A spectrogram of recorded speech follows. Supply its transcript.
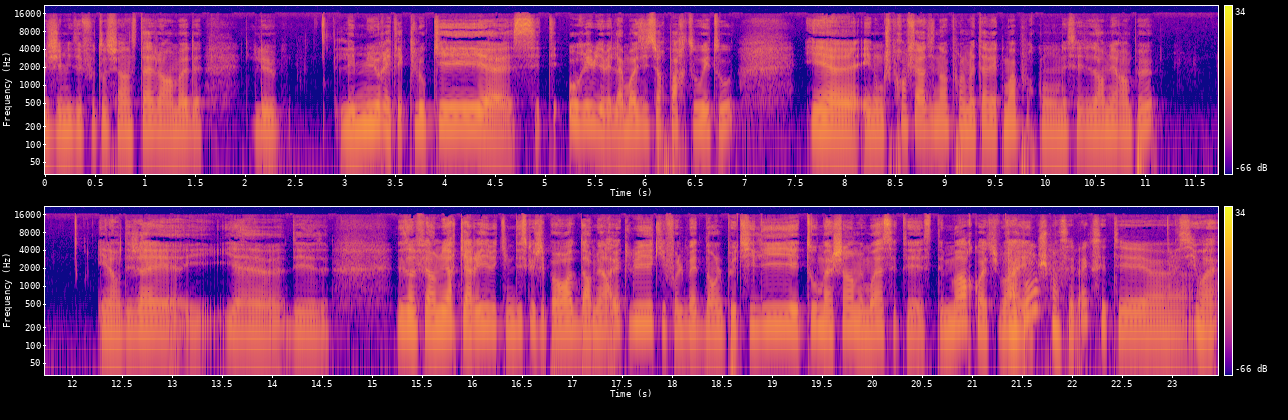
J'ai mis des photos sur Insta, genre en mode le, les murs étaient cloqués, euh, c'était horrible, il y avait de la moisissure partout et tout. Et, euh, et donc je prends Ferdinand pour le mettre avec moi pour qu'on essaie de dormir un peu. Et alors déjà, euh, il y a des, des infirmières qui arrivent et qui me disent que j'ai pas le droit de dormir avec lui, qu'il faut le mettre dans le petit lit et tout, machin. Mais moi, c'était c'était mort, quoi, tu vois. Ah Et- bon, je pensais pas que c'était. si, ouais.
